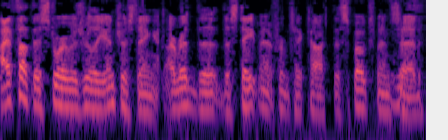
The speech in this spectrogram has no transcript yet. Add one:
I thought this story was really interesting. I read the, the statement from TikTok. The spokesman said,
